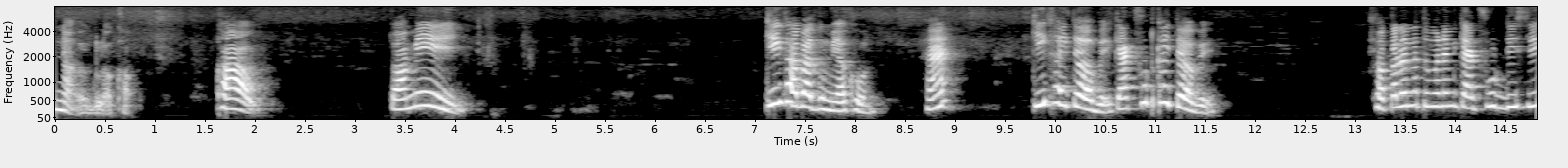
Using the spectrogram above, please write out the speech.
না, ওইগুলো খাও। খাও। টমি, কি খাবা তুমি এখন? হ্যাঁ? কি খাইতে হবে? ক্যাট ফুড খাইতে হবে? সকালে না তোমার আমি ক্যাট ফুড দিছি।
